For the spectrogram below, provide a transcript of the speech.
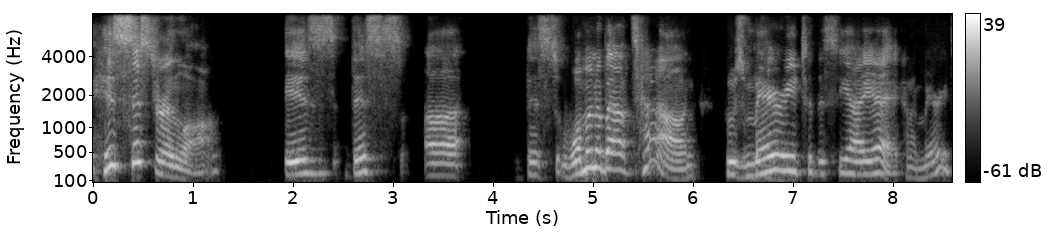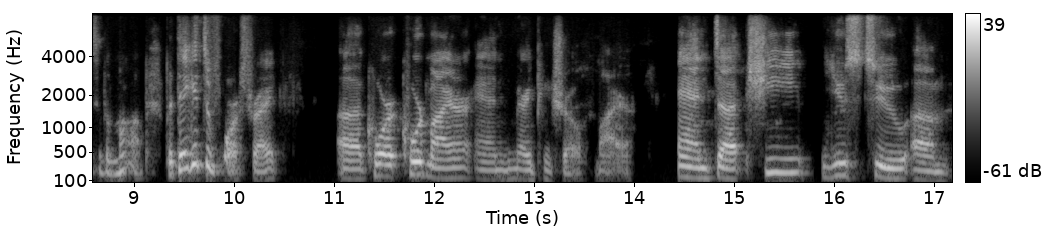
His sister-in-law is this uh this woman about town who's married to the CIA, kind of married to the mob. But they get divorced, right? Uh Cord, Cord Meyer and Mary Pinchot Meyer. and uh, she used to um,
